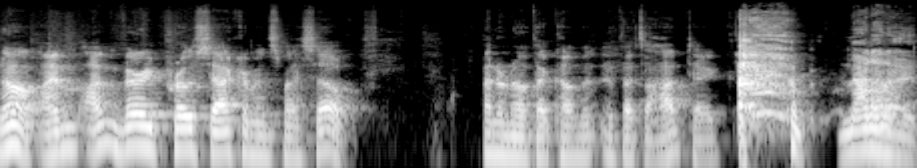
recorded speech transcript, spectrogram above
No, I'm I'm very pro sacraments myself. I don't know if that comment if that's a hot take. Not on a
